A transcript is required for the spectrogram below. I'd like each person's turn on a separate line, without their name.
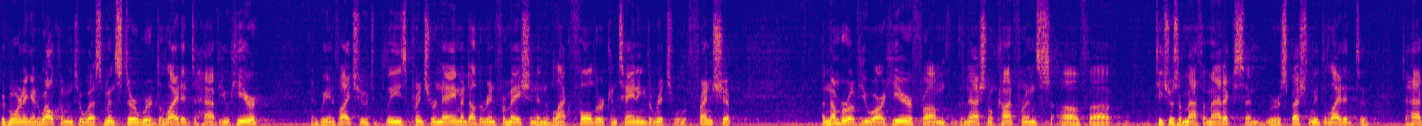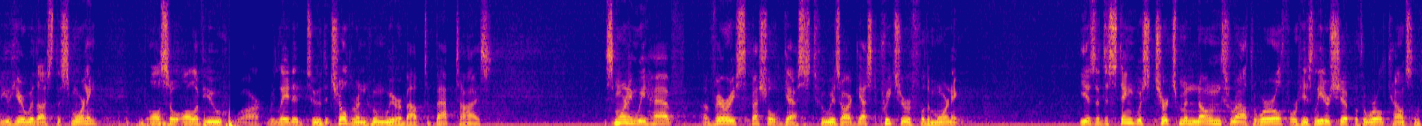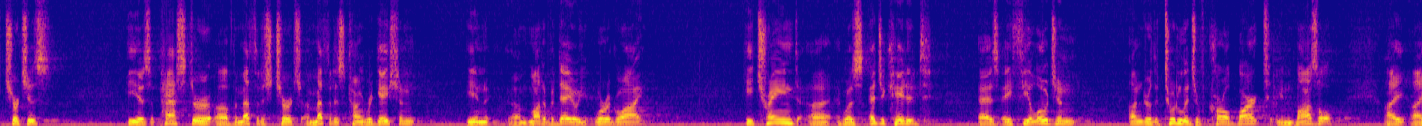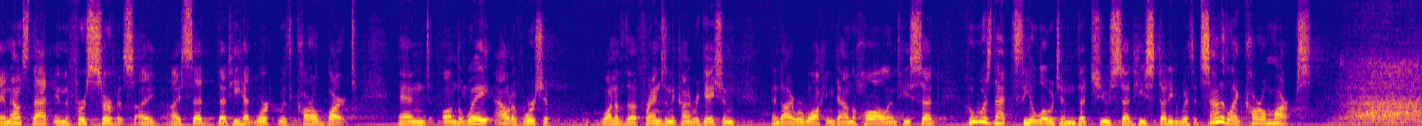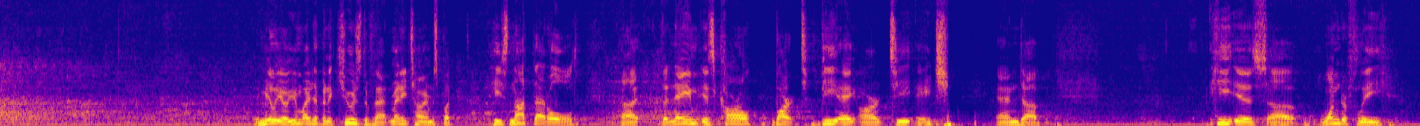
Good morning and welcome to Westminster. We're delighted to have you here, and we invite you to please print your name and other information in the black folder containing the ritual of friendship. A number of you are here from the National Conference of uh, Teachers of Mathematics, and we're especially delighted to, to have you here with us this morning, and also all of you who are related to the children whom we are about to baptize. This morning we have a very special guest who is our guest preacher for the morning. He is a distinguished churchman known throughout the world for his leadership of the World Council of Churches. He is a pastor of the Methodist Church, a Methodist congregation in uh, Montevideo, Uruguay. He trained, uh, was educated as a theologian under the tutelage of Karl Barth in Basel I, I, announced that in the first service. I, I said that he had worked with Karl Barth, and on the way out of worship, one of the friends in the congregation and I were walking down the hall, and he said, Who was that theologian that you said he studied with? It sounded like Karl Marx. Emilio, you might have been accused of that many times, but he's not that old. Uh, the name is Karl Barth, B A R T H. And uh, he is uh, wonderfully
